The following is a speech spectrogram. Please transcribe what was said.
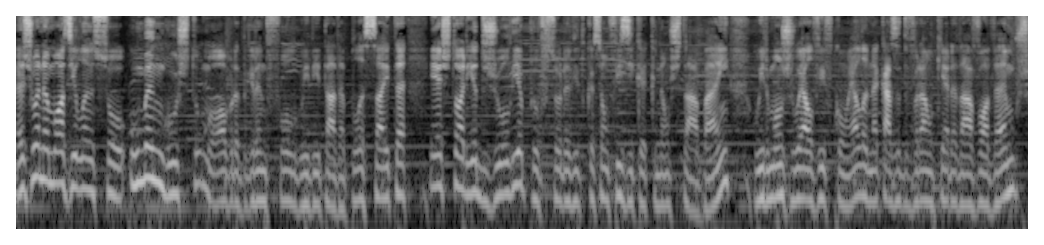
A Joana Mosi lançou O Mangusto, uma obra de grande fôlego editada pela Seita, é a história de Júlia, professora de Educação Física que não está bem. O irmão Joel vive com ela na casa de verão que era da avó de ambos.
